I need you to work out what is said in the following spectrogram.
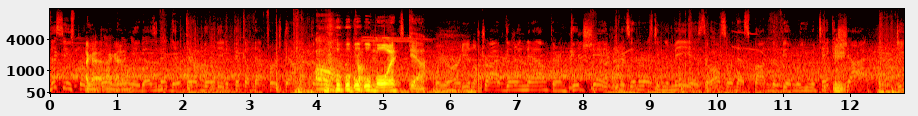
This seems pretty I got- I got important him. early, doesn't it? Their, their ability to pick up that first down on third Oh boy, yeah. Well, you're already in the drive going now. They're in good shape. What's interesting to me is they're also in that spot of the field where you would take a Mm. shot. Do you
